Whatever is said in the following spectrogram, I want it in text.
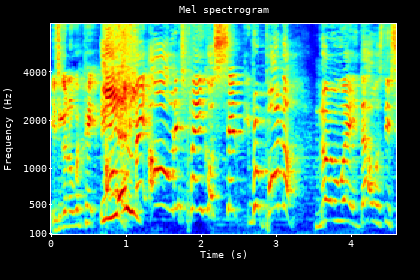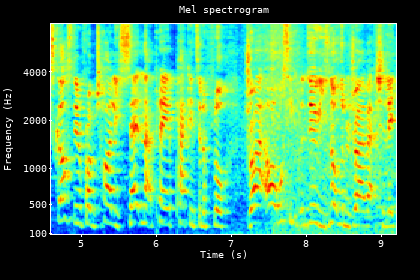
Is he going to whip it? Oh, oh, this play got sent. Rabona. No way. That was disgusting from Charlie. Sending that player back into the floor. Drive. Oh, what's he going to do? He's not going to drive, actually.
